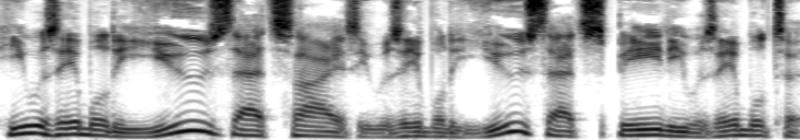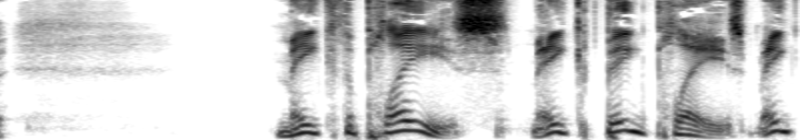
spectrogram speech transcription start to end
he was able to use that size. He was able to use that speed. He was able to make the plays, make big plays, make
